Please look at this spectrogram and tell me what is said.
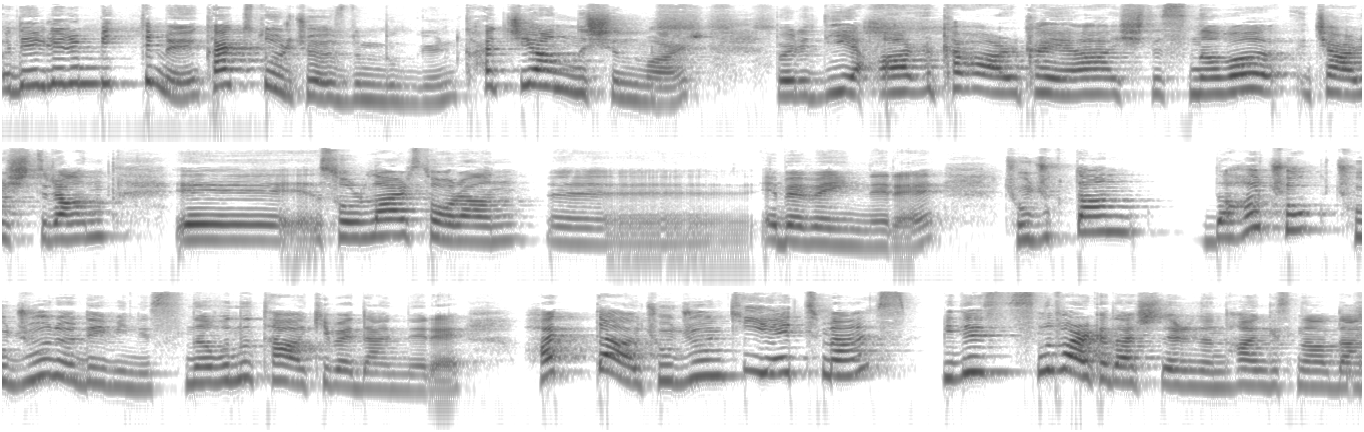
ödevlerin bitti mi? Kaç soru çözdün bugün? Kaç yanlışın var? Böyle diye arka arkaya işte sınava çağrıştıran e, sorular soran e, ebeveynlere, çocuktan daha çok çocuğun ödevini, sınavını takip edenlere, hatta çocuğunki yetmez Bir de sınıf arkadaşlarının hangi sınavdan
